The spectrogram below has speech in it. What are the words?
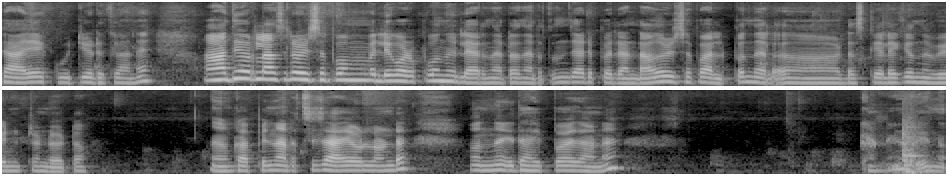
ചായ കൂറ്റിയെടുക്കുകയാണ് ആദ്യം ഒരു ഗ്ലാസ്സിൽ ഒഴിച്ചപ്പം വലിയ കുഴപ്പമൊന്നുമില്ലായിരുന്നു കേട്ടോ. നിരത്തുനിന്ന് ചാടിപ്പോൾ രണ്ടാമത് ഒഴിച്ചപ്പോൾ അല്പം ഡെസ്കിലേക്ക് ഒന്ന് വീണിട്ടുണ്ട് കേട്ടോ. കപ്പി നിറച്ച് ചായ ഉള്ളതുകൊണ്ട് ഒന്ന് ഇതായിപ്പോയതാണ്. കണ്ണു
